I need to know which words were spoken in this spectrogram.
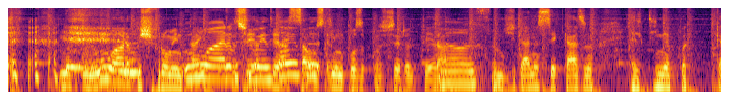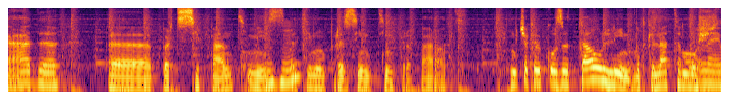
não tinha uma hora para experimentar uma hora para experimentar. Alteração, se tinha uma coisa para ser alterada. Quando chegar nesse caso, ele tinha para cada uh, participante, Miss, uhum. ele tinha um presentinho preparado. Muito aquela coisa tão linda, porque lá te mostrar é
